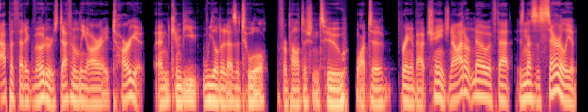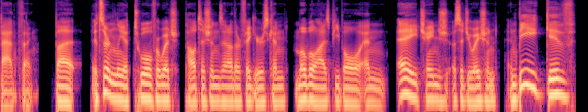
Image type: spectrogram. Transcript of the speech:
apathetic voters definitely are a target and can be wielded as a tool for politicians who want to bring about change. Now, I don't know if that is necessarily a bad thing, but it's certainly a tool for which politicians and other figures can mobilize people and A, change a situation, and B, give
